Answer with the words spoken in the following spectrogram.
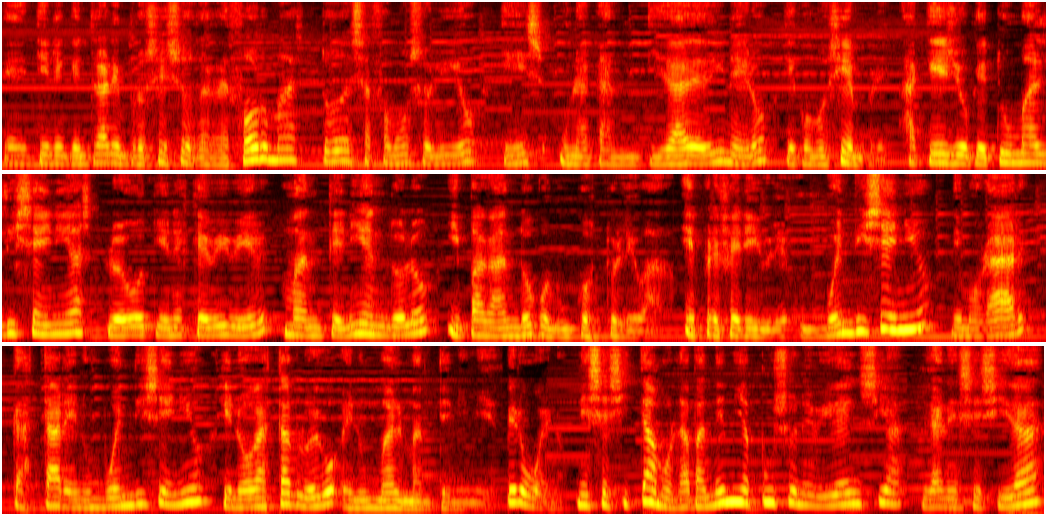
eh, tienen que entrar en procesos de reformas, todo ese famoso lío es una cantidad de dinero que como siempre, aquello que tú mal diseñas, luego tienes que vivir manteniéndolo y pagando con un costo elevado. Es preferible un buen diseño, demorar, gastar en un buen diseño, que no gastar luego en un mal mantenimiento. Pero bueno, necesitamos, la pandemia puso en evidencia la necesidad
